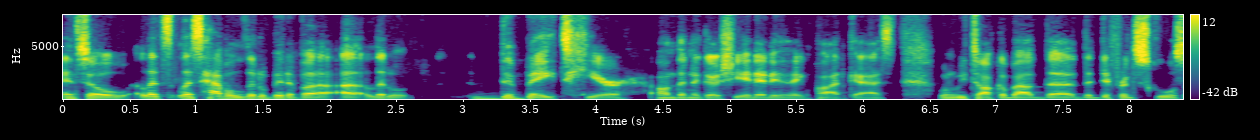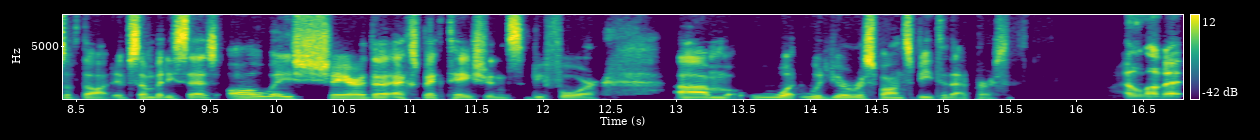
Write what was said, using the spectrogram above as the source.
And so let's let's have a little bit of a, a little debate here on the negotiate anything podcast when we talk about the the different schools of thought if somebody says always share the expectations before um, what would your response be to that person I love it.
